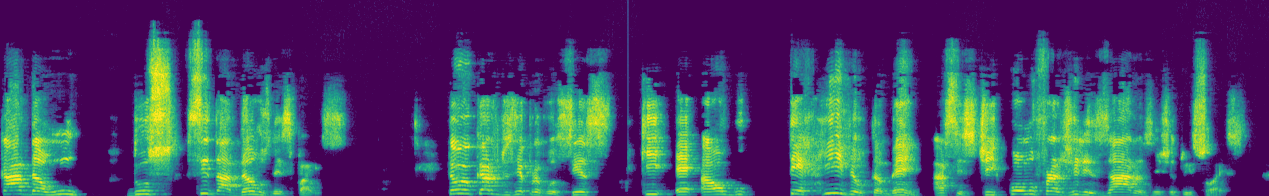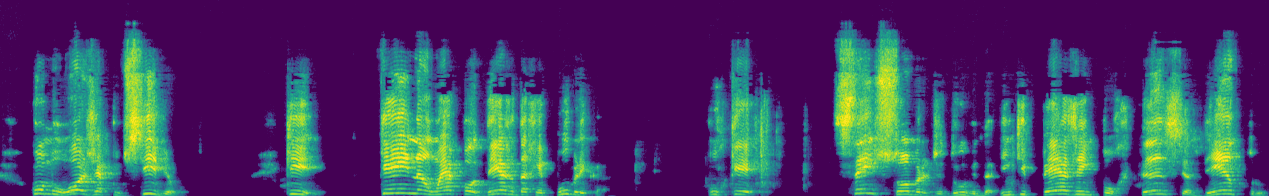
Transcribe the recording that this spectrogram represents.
cada um dos cidadãos desse país. Então, eu quero dizer para vocês que é algo terrível também assistir como fragilizar as instituições. Como hoje é possível que quem não é poder da República, porque, sem sombra de dúvida, em que pese a importância dentro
